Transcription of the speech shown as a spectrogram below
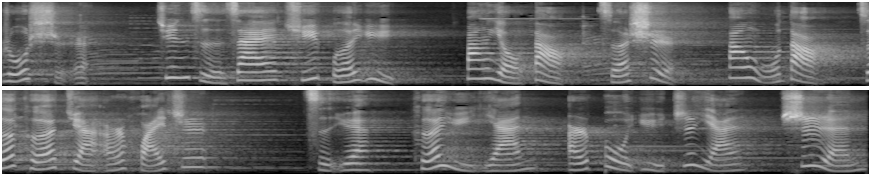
如始。君子哉取伯玉！邦有道，则仕；邦无道，则可卷而怀之。”子曰：“可与言而不与之言，失人；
